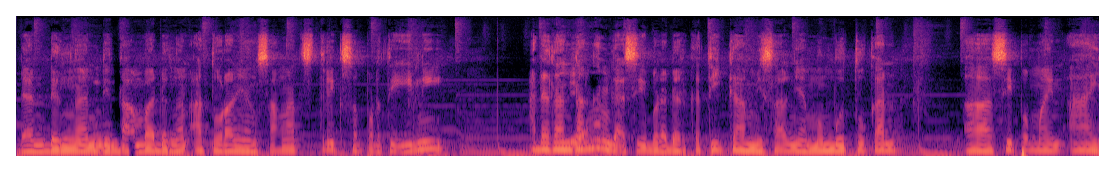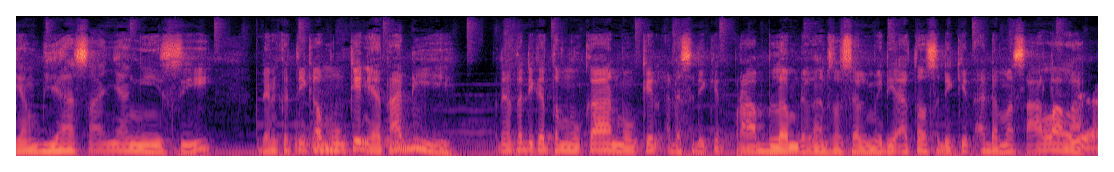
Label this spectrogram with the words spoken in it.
dan dengan Hmm. ditambah dengan aturan yang sangat strict seperti ini, ada tantangan nggak sih brother ketika misalnya membutuhkan uh, si pemain A yang biasanya ngisi dan ketika Hmm. mungkin ya tadi ternyata diketemukan mungkin ada sedikit problem dengan sosial media atau sedikit ada masalah lah Iya.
